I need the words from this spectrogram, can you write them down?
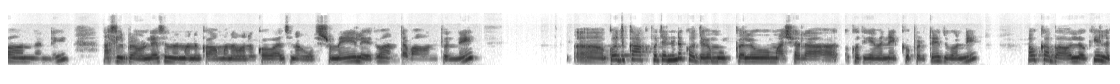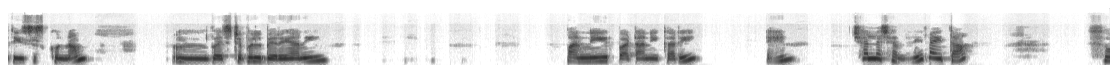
బాగుందండి. అసలు బ్రౌన్ రైస్ అని మనకు మనం అనుకోవాల్సిన అవసరమే లేదు అంత బాగుంటుంది. కొద్ది కాకపోతే ఏంటంటే కొద్దిగా ముక్కలు మసాలా కొద్దిగా ఏమైనా ఎక్కువ పడితే ఇదిగోండి ఒక బౌల్లోకి ఇలా తీసేసుకున్నాం. వెజిటబుల్ బిర్యానీ పన్నీర్ బఠానీ కర్రీ అండ్ చల్ల చల్లని రైతా. సో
